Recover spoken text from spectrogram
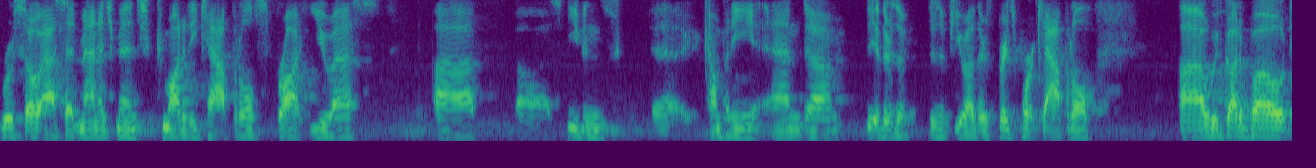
Russo Asset Management, Commodity Capital, Sprott US, uh, uh, Stevens uh, Company, and um, yeah, there's a there's a few others. Bridgeport Capital. we've got about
